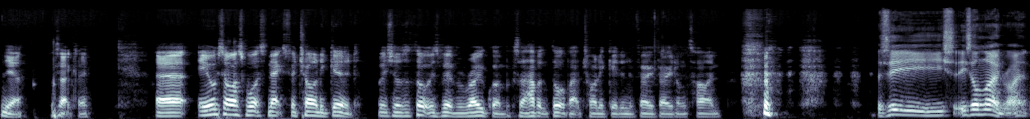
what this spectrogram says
yeah, exactly. Uh, he also asked what's next for Charlie Goode, which I thought was a bit of a rogue one because I haven't thought about Charlie Goode in a very, very long time. Is he? He's, on loan, right?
